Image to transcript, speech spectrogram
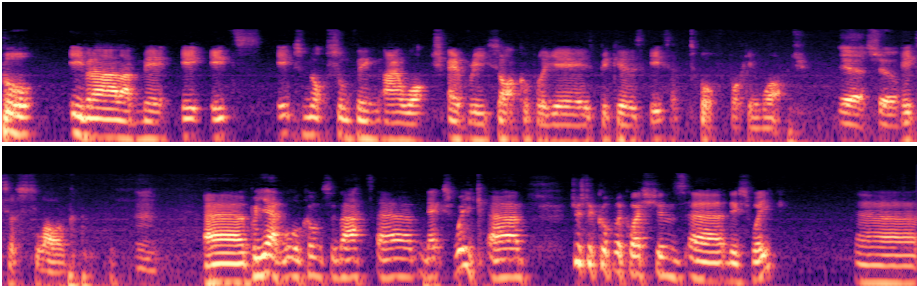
but even I'll admit it, it's it's not something I watch every sort of couple of years because it's a tough fucking watch. Yeah, sure. It's a slog. Mm. Uh, but yeah, we'll come to that uh, next week. Um, just a couple of questions uh, this week uh,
